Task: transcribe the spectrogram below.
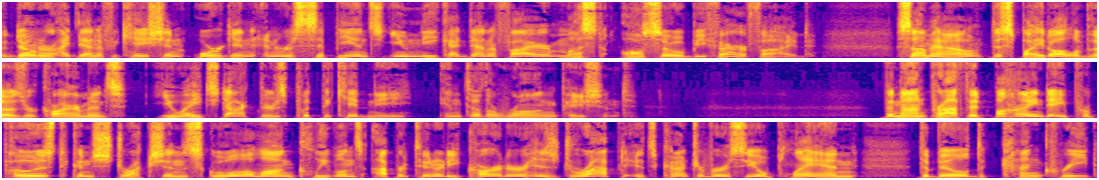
The donor identification organ and recipient's unique identifier must also be verified. Somehow, despite all of those requirements, UH doctors put the kidney into the wrong patient. The nonprofit behind a proposed construction school along Cleveland's Opportunity Corridor has dropped its controversial plan to build concrete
